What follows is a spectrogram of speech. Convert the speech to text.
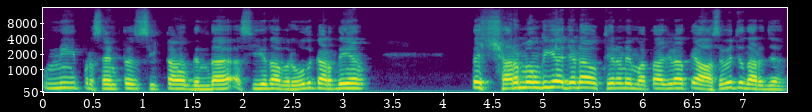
19% ਸੀਟਾਂ ਦਿੰਦਾ ਅਸੀਂ ਇਹਦਾ ਵਿਰੋਧ ਕਰਦੇ ਹਾਂ। ਤੇ ਸ਼ਰਮ ਆਉਂਦੀ ਹੈ ਜਿਹੜਾ ਉੱਥੇ ਇਹਨਾਂ ਨੇ ਮਤਾ ਜਿਹੜਾ ਇਤਿਹਾਸ ਵਿੱਚ ਦਰਜ ਹੈ।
